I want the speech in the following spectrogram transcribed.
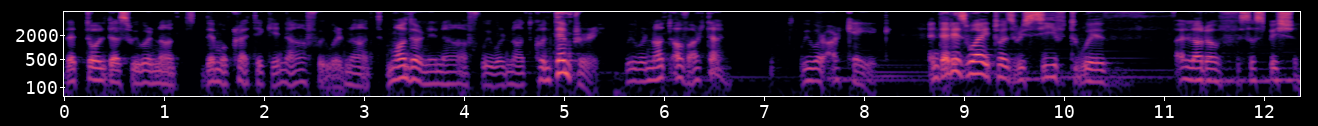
that told us we were not democratic enough, we were not modern enough, we were not contemporary, we were not of our time, we were archaic. And that is why it was received with a lot of suspicion.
